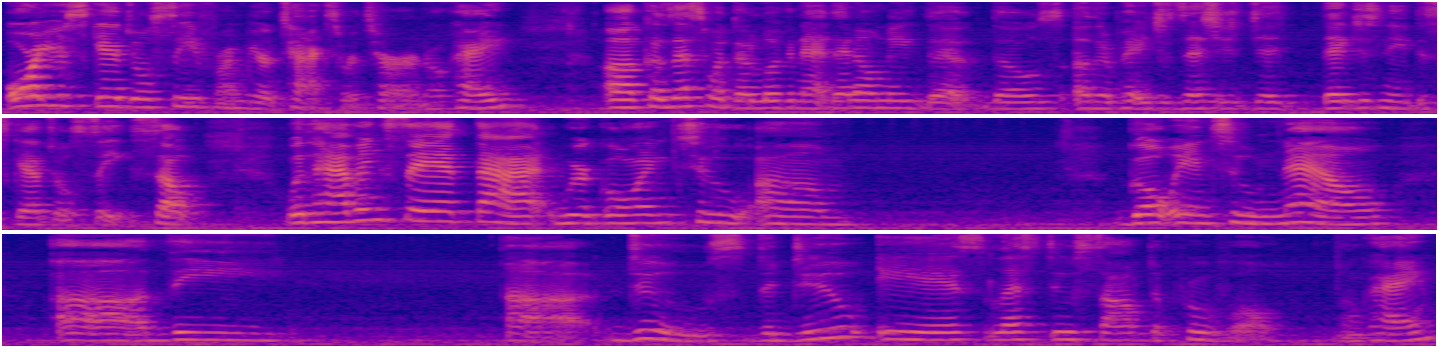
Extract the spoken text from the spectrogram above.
Or your Schedule C from your tax return, okay? Because uh, that's what they're looking at. They don't need the, those other pages. That's just, they just need the Schedule C. So, with having said that, we're going to. Um, go into now uh, the uh, dues. The due is let's do soft approval, okay?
